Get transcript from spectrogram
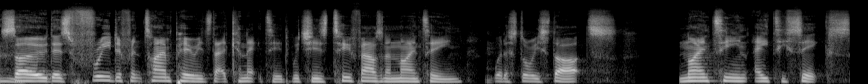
So there's three different time periods that are connected, which is 2019, where the story starts, 1986,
